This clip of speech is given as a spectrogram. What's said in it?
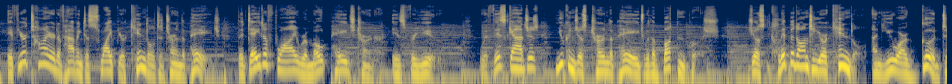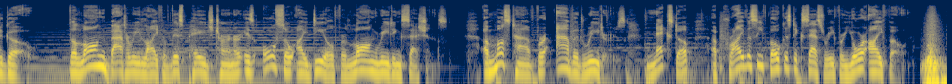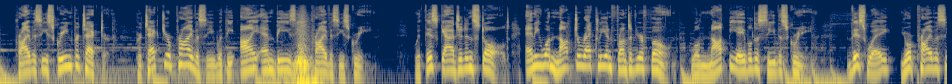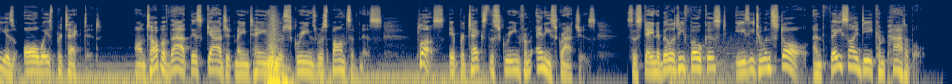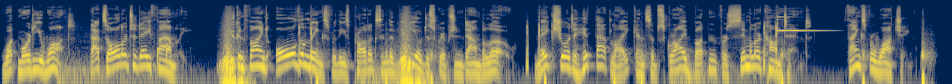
If you're tired of having to swipe your Kindle to turn the page, the Datafly Remote Page Turner is for you. With this gadget, you can just turn the page with a button push. Just clip it onto your Kindle and you are good to go. The long battery life of this page turner is also ideal for long reading sessions. A must-have for avid readers. Next up, a privacy-focused accessory for your iPhone. Privacy Screen Protector Protect your privacy with the IMBZ privacy screen. With this gadget installed, anyone not directly in front of your phone will not be able to see the screen. This way, your privacy is always protected. On top of that, this gadget maintains your screen's responsiveness. Plus, it protects the screen from any scratches. Sustainability focused, easy to install, and Face ID compatible. What more do you want? That's all our today family. You can find all the links for these products in the video description down below. Make sure to hit that like and subscribe button for similar content. Thanks for watching.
